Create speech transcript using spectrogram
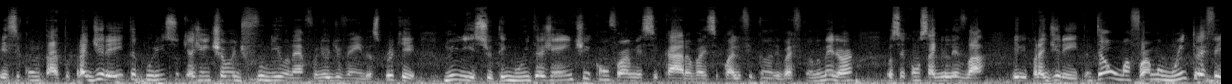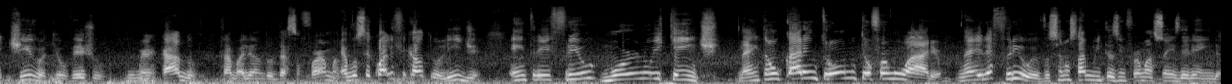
esse contato para a direita, por isso que a gente chama de funil, né? Funil de vendas. Porque no início tem muita gente, conforme esse cara vai se qualificando e vai ficando melhor, você consegue levar ele para a direita. Então, uma forma muito efetiva que eu vejo o mercado trabalhando dessa forma é você qualificar o teu lead entre frio, morno e quente. Né? Então o cara entrou no teu formulário, né? ele é frio, você não sabe muitas informações dele ainda.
